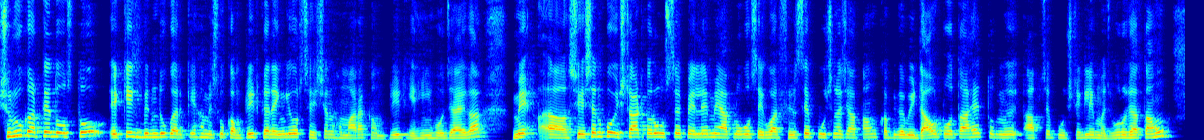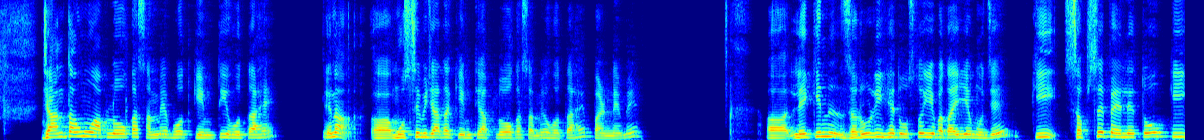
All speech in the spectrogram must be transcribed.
शुरू करते दोस्तों, एक एक बिंदु करके हम इसको कंप्लीट करेंगे और सेशन हमारा कंप्लीट यही हो जाएगा। मैं सेशन को स्टार्ट करूँ, उससे पहले मैं आप लोगों से एक बार फिर से पूछना चाहता हूँ। कभी कभी डाउट होता है तो मैं आपसे पूछने के लिए मजबूर हो जाता हूँ। जानता हूँ आप लोगों का समय बहुत कीमती होता है है ना? मुझसे भी ज़्यादा कीमती आप लोगों का समय होता है पढ़ने में। आ, लेकिन ज़रूरी है दोस्तों ये बताइए मुझे कि सबसे पहले तो कि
